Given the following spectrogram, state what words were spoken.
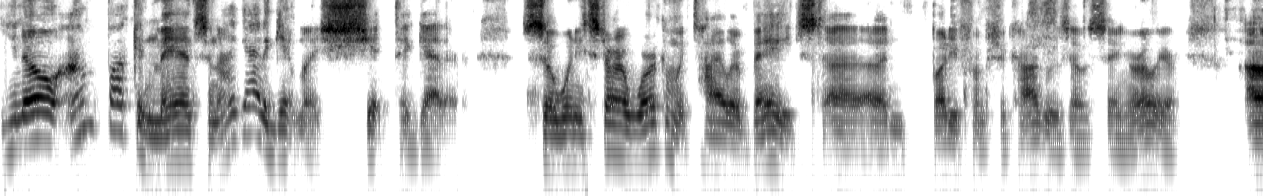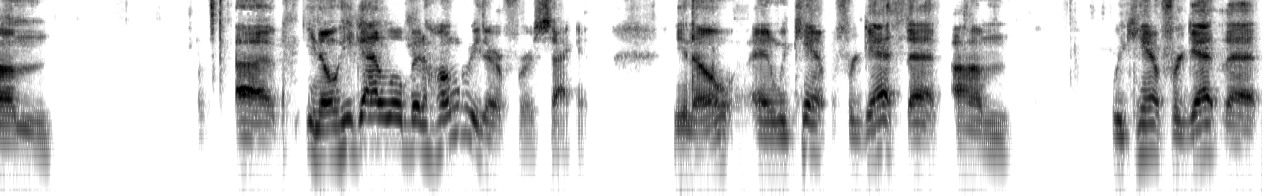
you know, I'm fucking Manson. I got to get my shit together. So when he started working with Tyler Bates, uh, a buddy from Chicago, as I was saying earlier, um, uh, you know, he got a little bit hungry there for a second, you know, and we can't forget that. Um, we can't forget that.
